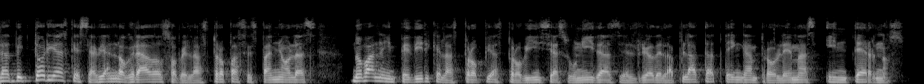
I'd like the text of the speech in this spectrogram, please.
Las victorias que se habían logrado sobre las tropas españolas no van a impedir que las propias provincias unidas del Río de la Plata tengan problemas internos.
